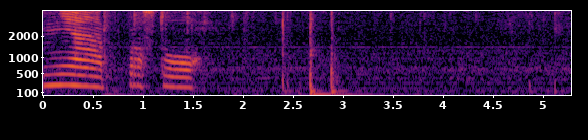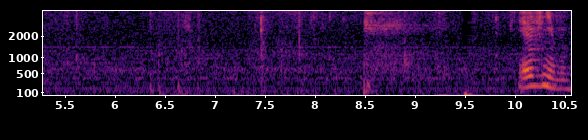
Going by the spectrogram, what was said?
Nie, po prostu... Ja już nie wiem.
